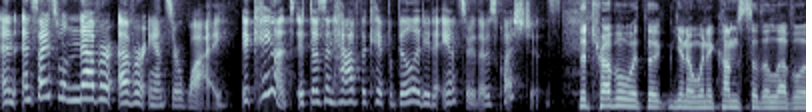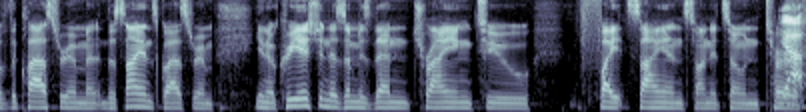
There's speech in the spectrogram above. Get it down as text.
And, and science will never, ever answer why. It can't. It doesn't have the capability to answer those questions. The trouble with the, you know, when it comes to the level of the classroom, uh, the science classroom, you know, creationism is then trying to fight science on its own turf yeah.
